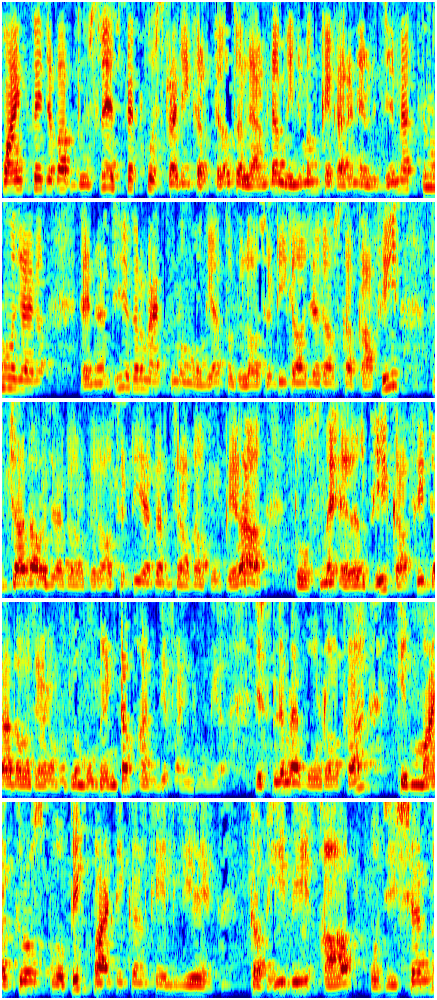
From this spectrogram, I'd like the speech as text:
पॉइंट पे जब आप दूसरे एस्पेक्ट को स्टडी करते हो तो लैम्डा मिनिमम के कारण एनर्जी मैक्सिमम हो जाएगा। एनर्जी अगर मैक्सिमम हो गया तो वेलोसिटी क्या हो जाएगा? उसका काफ़ी ज़्यादा हो जाएगा। और वेलोसिटी अगर ज़्यादा हो गया तो उसमें एरर भी काफ़ी ज़्यादा हो जाएगा। मतलब मोमेंटम अनडिफाइंड हो गया। इसलिए मैं बोल रहा था कि माइक्रोस्कोपिक पार्टिकल के लिए कभी भी आप पोजीशन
